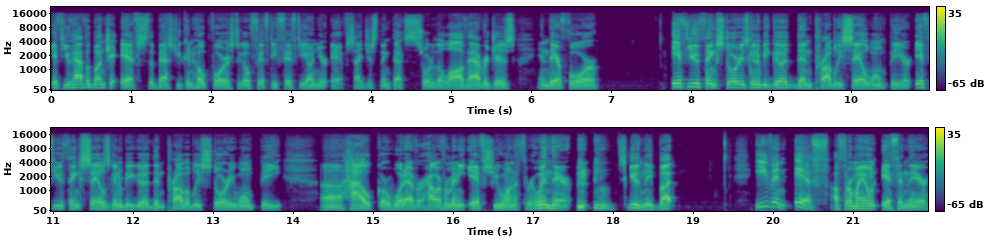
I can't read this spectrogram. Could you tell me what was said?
if you have a bunch of ifs, the best you can hope for is to go 50 50 on your ifs. I just think that's sort of the law of averages. And therefore, if you think story's going to be good, then probably sale won't be. Or if you think sale's going to be good, then probably story won't be. Uh, how or whatever, however many ifs you want to throw in there. Excuse me. But even if, I'll throw my own if in there,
